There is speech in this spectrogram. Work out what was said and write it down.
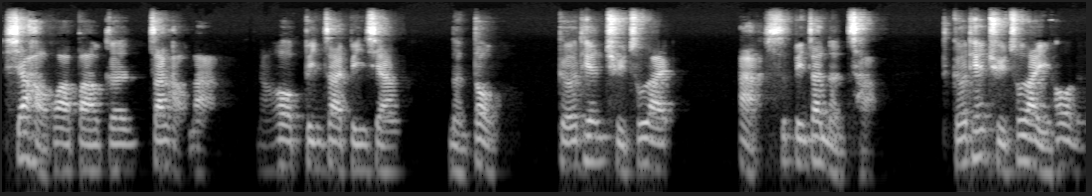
削好花苞跟粘好蜡，然后冰在冰箱冷冻，隔天取出来啊，是冰在冷藏，隔天取出来以后呢？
